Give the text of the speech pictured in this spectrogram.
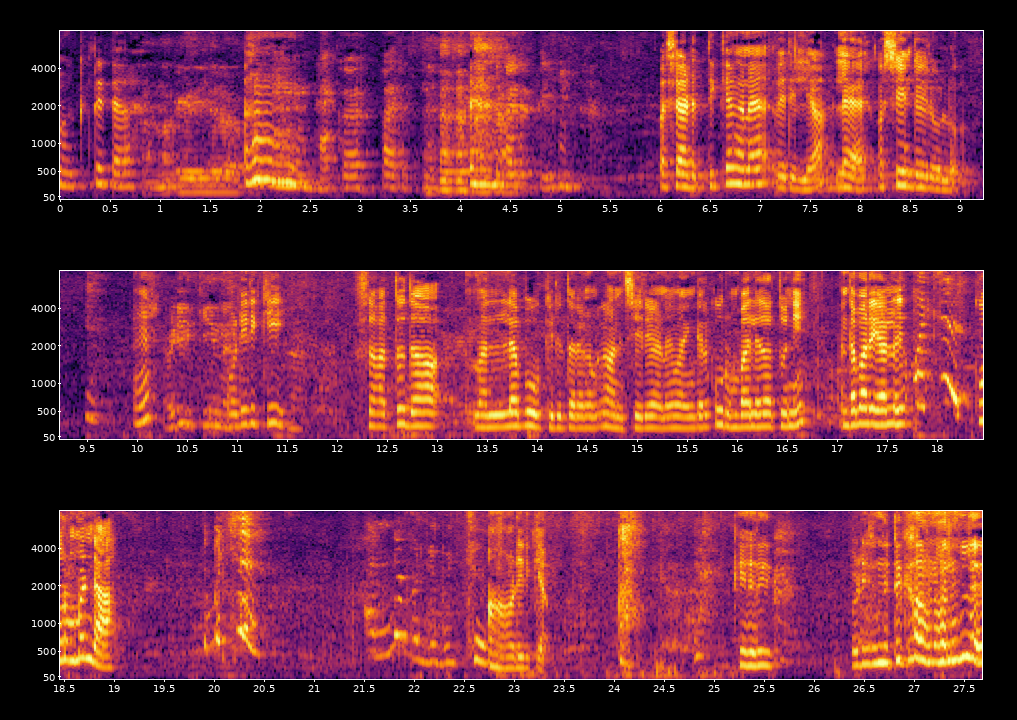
നോക്കിട്ടാ പക്ഷെ അടുത്തേക്ക് അങ്ങനെ വരില്ല അല്ലേ? കുറച്ച് കഴിഞ്ഞിട്ട് വരുള്ളൂ. ഇവിടെ ഇരിക്കി. സാത്തു ഇതാ നല്ല പോക്കിരി തരങ്ങൾ കാണിച്ചു തരികയാണ്. ഭയങ്കര കുറുമ്പല്ലേ സാത്തുന് എന്താ പറയാൾ കുറുമ്പുണ്ടാ? ആ അവിടെ ഇരിക്കാം. കേറി. ഇവിടെ ഇരുന്നിട്ട് കാണാനല്ലേ?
